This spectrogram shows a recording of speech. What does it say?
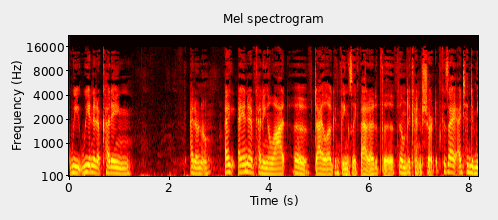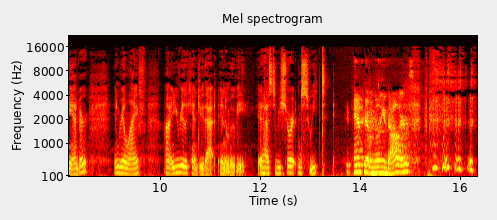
we we ended up cutting. I don't know. I, I ended up cutting a lot of dialogue and things like that out of the film to kind of shorten it because I, I tend to meander in real life. Uh, you really can't do that in a movie. It has to be short and sweet. You can't if you have a million dollars.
